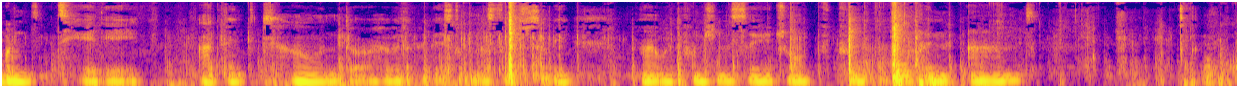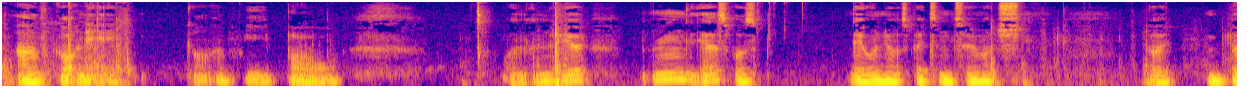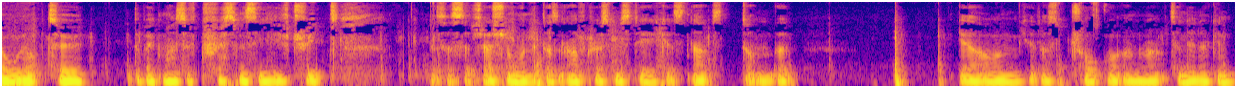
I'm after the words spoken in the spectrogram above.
one teddy advent calendar. How would it be based on this? Let's just be that would punch in the pull open, and I've got an egg, got a wee ball on the view. Mm, yeah, I suppose they were not expecting too much. But build up to the big massive Christmas Eve treat. It's a traditional one that doesn't have Christmas Day because that's done, but yeah, I'll um, get this chocolate unwrapped and then I can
